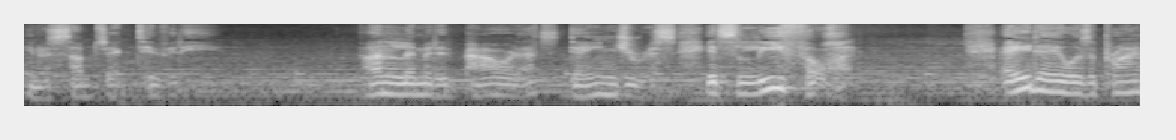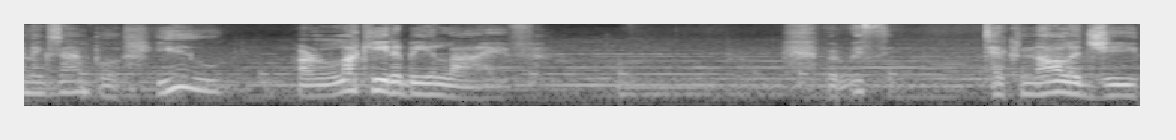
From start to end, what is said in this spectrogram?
You know, subjectivity. Unlimited power, that's dangerous. It's lethal. A-Day was a prime example. You are lucky to be alive. But with technology,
